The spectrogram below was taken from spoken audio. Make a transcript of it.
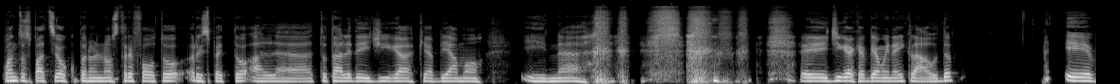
quanto spazio occupano le nostre foto rispetto al uh, totale dei giga che abbiamo in uh, giga che abbiamo in iCloud e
